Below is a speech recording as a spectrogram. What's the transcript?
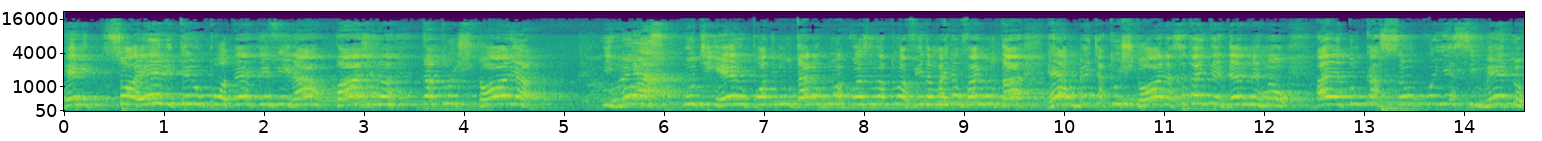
ele, só Ele tem o poder de virar a página da tua história. Irmãos, o dinheiro pode mudar alguma coisa na tua vida, mas não vai mudar realmente a tua história. Você está entendendo, meu irmão? A educação, o conhecimento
